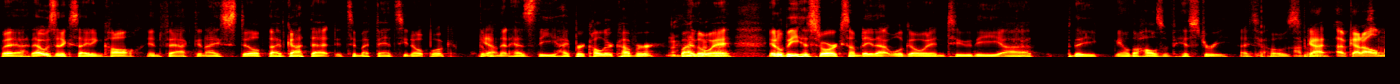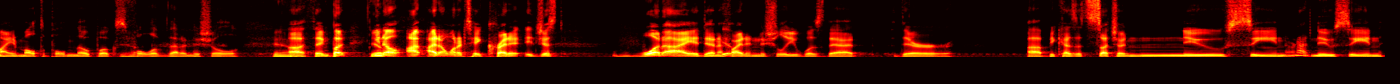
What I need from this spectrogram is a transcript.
but yeah, that was an exciting call, in fact. And I still I've got that. It's in my fancy notebook, the Yeah. one that has the hypercolor cover. By the way, it'll be historic someday. That will go into the uh, the you know the halls of history, I suppose. I've got I've got all my multiple notebooks full of that initial Yeah. uh, thing. But you Yep. know, I, I don't want to take credit. It just what I identified initially was that there, uh, because it's such a new scene, or not new scene,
